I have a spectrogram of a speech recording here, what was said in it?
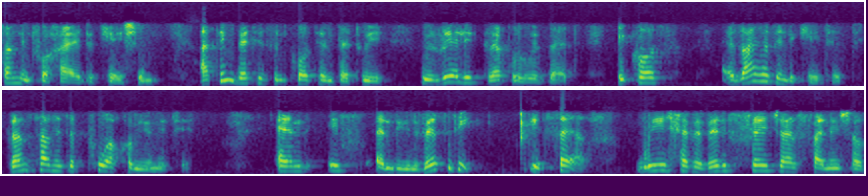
funding for higher education. I think that is important that we, we really grapple with that because, as I have indicated, Grahamstown is a poor community. And if and the university itself, we have a very fragile financial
